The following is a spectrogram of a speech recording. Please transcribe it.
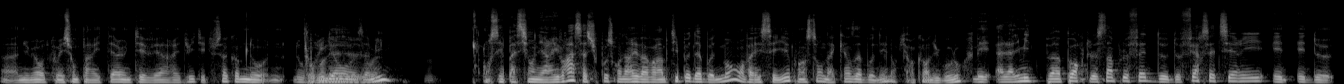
un numéro de commission paritaire, une TVA réduite et tout ça comme nos, nos brillants amis. On ne sait pas si on y arrivera. Ça suppose qu'on arrive à avoir un petit peu d'abonnement. On va essayer. Pour l'instant, on a 15 abonnés, donc il y a encore du boulot. Mais à la limite, peu importe, le simple fait de, faire cette série et, de,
